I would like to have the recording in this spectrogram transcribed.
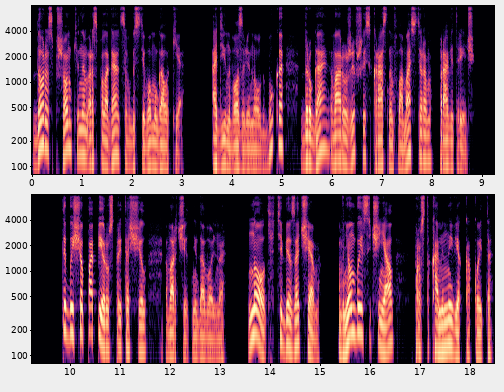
Дора с Пшонкиным располагаются в гостевом уголке. Один возле ноутбука, другая, вооружившись красным фломастером, правит речь. «Ты бы еще папирус притащил», — ворчит недовольно. «Ноут тебе зачем? В нем бы и сочинял. Просто каменный век какой-то».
